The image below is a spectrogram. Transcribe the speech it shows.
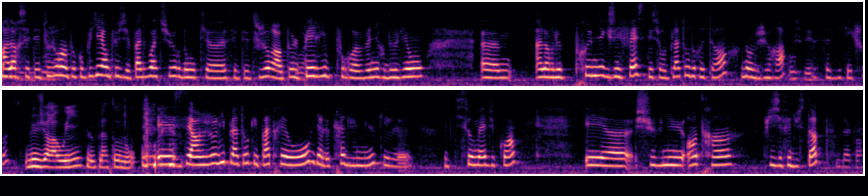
alors, c'était toujours un peu compliqué. En plus, j'ai pas de voiture, donc euh, c'était toujours un peu le périple pour euh, venir de Lyon. Euh, alors, le premier que j'ai fait, c'était sur le plateau de Retors, dans le Jura. Ça te dit quelque chose? Le Jura, oui. Le plateau, non. Et c'est un joli plateau qui est pas très haut. Il y a le Crêt du Nu, qui est le, le petit sommet du coin. Et je suis venue en train, puis j'ai fait du stop. D'accord.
